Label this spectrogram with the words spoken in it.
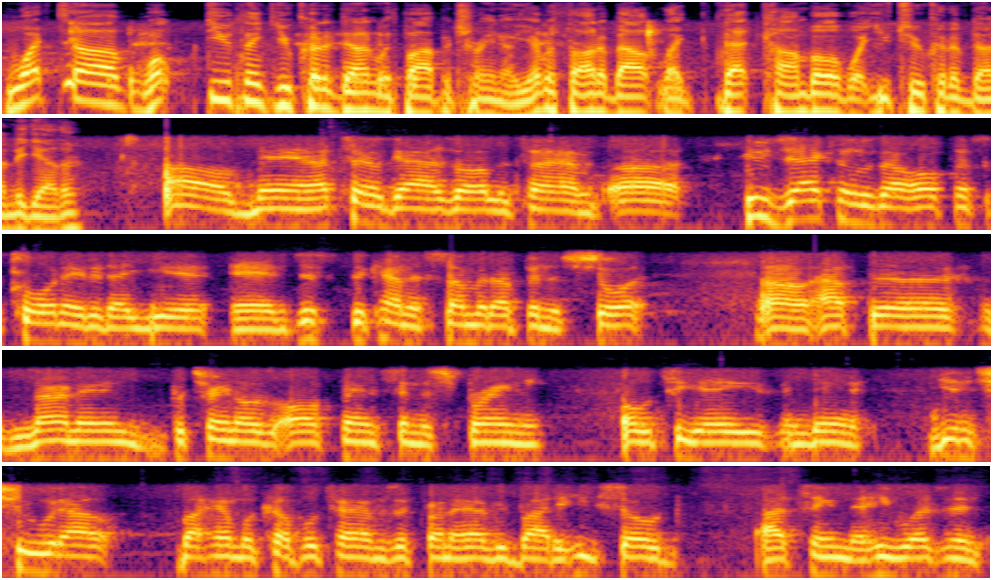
What uh, what do you think you could have done with Bob Petrino? You ever thought about like that combo of what you two could have done together? Oh man, I tell guys all the time. Uh, Hue Jackson was our offensive coordinator that year, and just to kind of sum it up in the short, uh, after learning Petrino's offense in the spring, OTAs, and then getting chewed out by him a couple times in front of everybody. He showed our team that he wasn't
